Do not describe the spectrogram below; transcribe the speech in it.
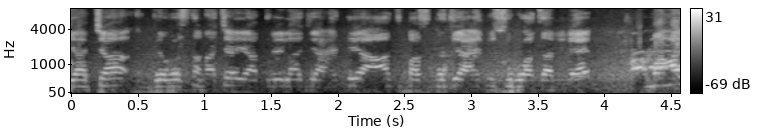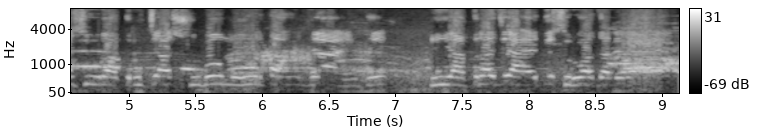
याच्या देवस्थानाच्या यात्रेला जे आहे ते आजपासून जे आहे ते सुरुवात झालेली आहे. महाशिवरात्रीच्या शुभ मुहूर्तावर जे आहे ते ही यात्रा जी आहे ती सुरुवात झालेली आहे.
